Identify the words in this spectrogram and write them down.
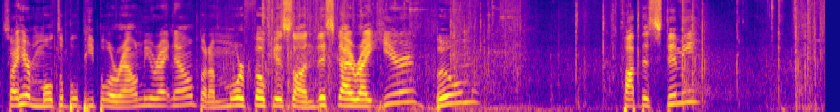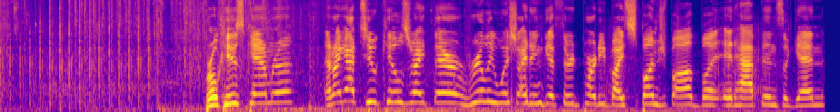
So I hear multiple people around me right now, but I'm more focused on this guy right here. Boom. Pop this stimmy. Broke his camera. And I got two kills right there. Really wish I didn't get third-partied by SpongeBob, but it happens again.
